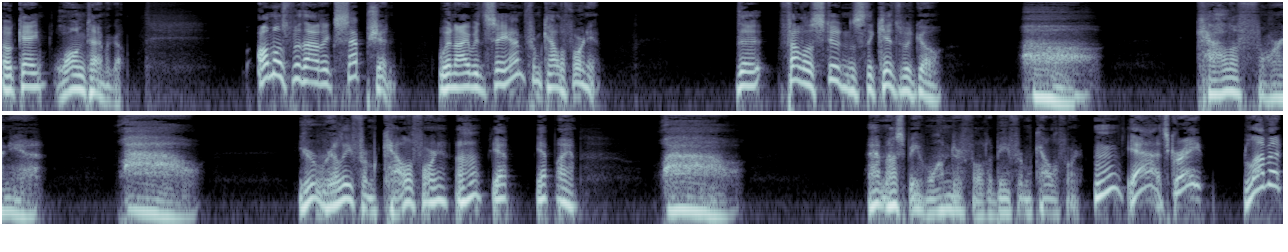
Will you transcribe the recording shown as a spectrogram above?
Okay, long time ago. Almost without exception, when I would say, I'm from California, the fellow students, the kids would go, Oh, California. Wow. You're really from California? Uh huh. Yep. Yep, I am. Wow. That must be wonderful to be from California. Mm-hmm. Yeah, it's great. Love it.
